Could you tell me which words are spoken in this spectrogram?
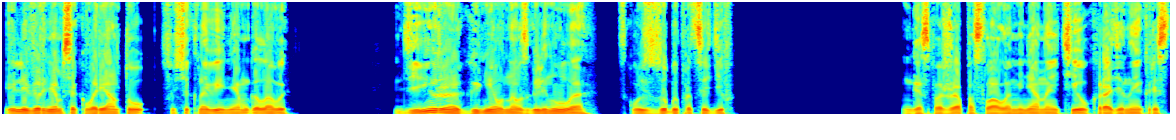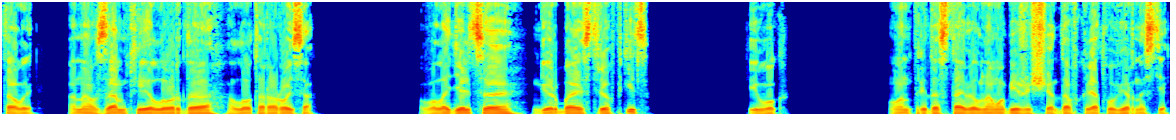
Или вернемся к варианту с усекновением головы? Дира гневно взглянула, сквозь зубы процедив. Госпожа послала меня найти украденные кристаллы. Она в замке лорда Лотара Ройса. Владельца герба из трех птиц? Кивок. Он предоставил нам убежище, дав клятву верности.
